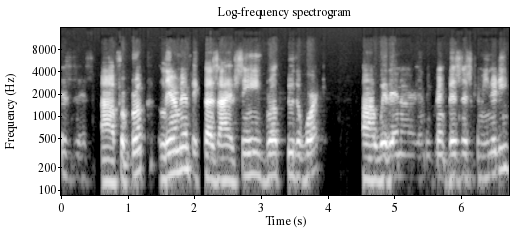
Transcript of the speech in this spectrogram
business uh, for Brooke Lierman because I have seen Brooke do the work uh, within our immigrant business community.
